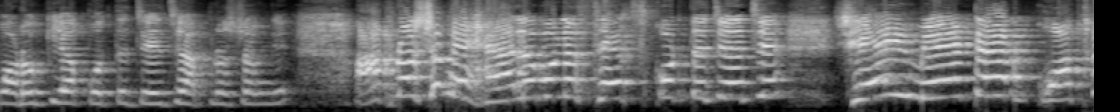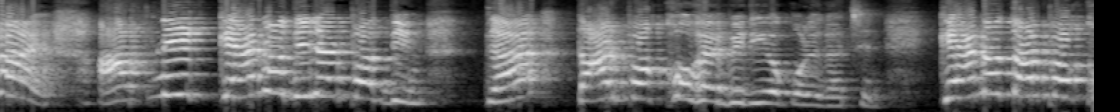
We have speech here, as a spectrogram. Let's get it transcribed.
পরকিয়া করতে চেয়েছে আপনার সঙ্গে আপনার সঙ্গে হ্যালো বলে সেক্স করতে চেয়েছে, সেই মেয়েটার কথায় আপনি কেন দিনের পর দিন তার পক্ষ হয়ে ভিডিও করে গেছেন? কেন তার পক্ষ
